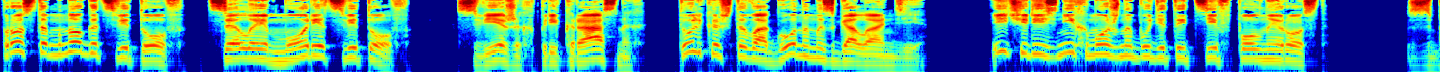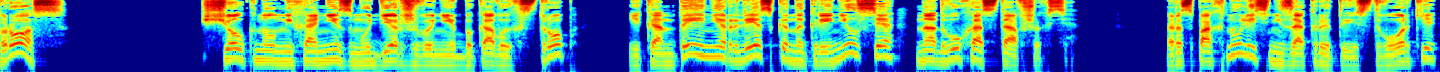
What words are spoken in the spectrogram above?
Просто много цветов, целое море цветов. Свежих, прекрасных, только что вагоном из Голландии. И через них можно будет идти в полный рост. Сброс. Щелкнул механизм удерживания боковых строп, и контейнер резко накренился на двух оставшихся. Распахнулись незакрытые створки,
